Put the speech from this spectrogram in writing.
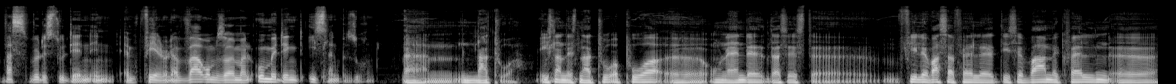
was würdest du denen empfehlen oder warum soll man unbedingt Island besuchen? Ähm, Natur. Island ist Natur pur äh, ohne Ende. Das ist äh, viele Wasserfälle, diese warme Quellen. Äh,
